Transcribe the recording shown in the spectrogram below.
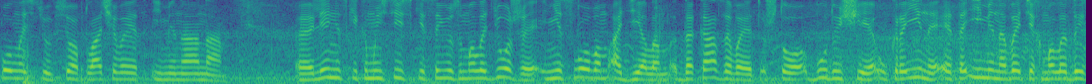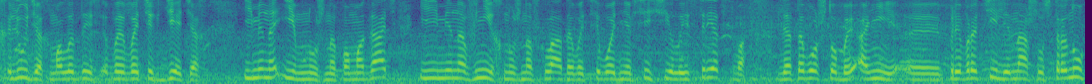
Полностью все оплачивает именно она. Э, Ленинский коммунистический союз молодежи не словом, а делом доказывает, что будущее Украины – это именно в этих молодых людях, молодых, в, в этих детях. Именно им нужно помогать, и именно в них нужно вкладывать сегодня все силы и средства для того, чтобы они э, превратили нашу страну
